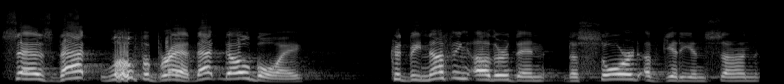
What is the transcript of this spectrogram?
says that loaf of bread, that doughboy, could be nothing other than the sword of Gideon's son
